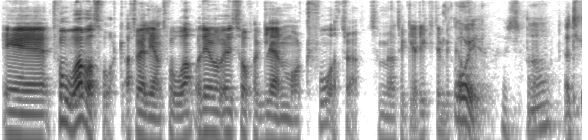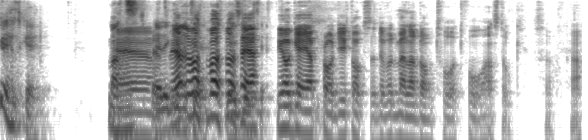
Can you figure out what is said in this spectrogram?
eh, tvåa var svårt att välja en tvåa och det var i så fall Glenmore 2 tror jag, som jag tycker riktigt mycket om. Oj, ja, jag tycker det är helt okej. Mats, Eh, det jag måste bara, bara säga, vi har Gaia Project också, det var mellan de två tvåan stod. Så, ja.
